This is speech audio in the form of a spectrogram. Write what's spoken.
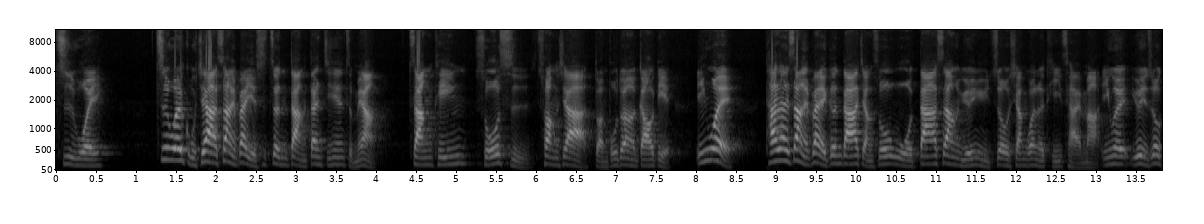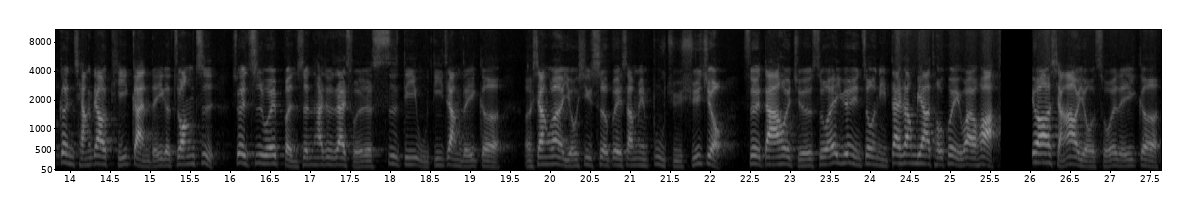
智威，智威股价上礼拜也是震荡，但今天怎么样？涨停锁死，创下短波段的高点。因为他在上礼拜也跟大家讲说，我搭上元宇宙相关的题材嘛。因为元宇宙更强调体感的一个装置，所以智威本身它就在所谓的四 D、五 D 这样的一个呃相关的游戏设备上面布局许久。所以大家会觉得说，哎，元宇宙你戴上 VR 头盔以外的话，又要想要有所谓的一个。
